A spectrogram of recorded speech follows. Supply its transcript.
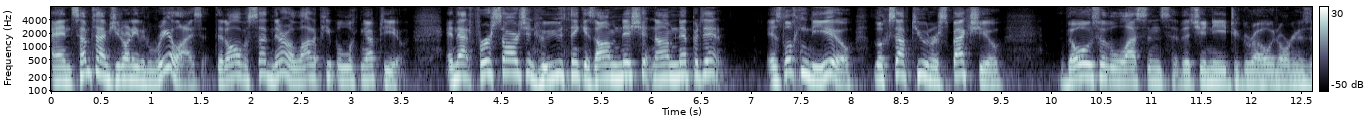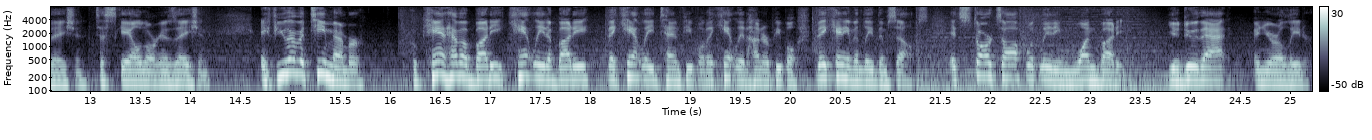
And sometimes you don't even realize it, that all of a sudden there are a lot of people looking up to you. And that first sergeant who you think is omniscient and omnipotent, is looking to you, looks up to you, and respects you, those are the lessons that you need to grow an organization, to scale an organization. If you have a team member who can't have a buddy, can't lead a buddy, they can't lead 10 people, they can't lead 100 people, they can't even lead themselves. It starts off with leading one buddy. You do that, and you're a leader.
